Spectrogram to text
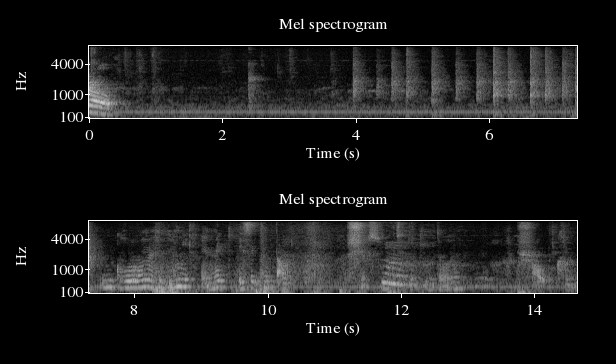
Արո Գորում է մի մեկ էսեք մի տալ Շեսմից պետք եմ դարում շաուքան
